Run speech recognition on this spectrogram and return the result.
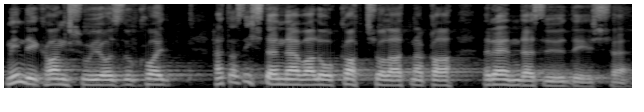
mindig hangsúlyozzuk, hogy hát az Istennel való kapcsolatnak a rendeződése.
